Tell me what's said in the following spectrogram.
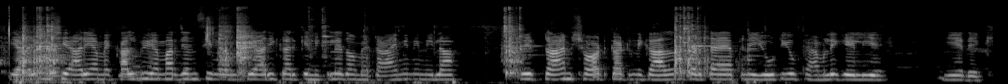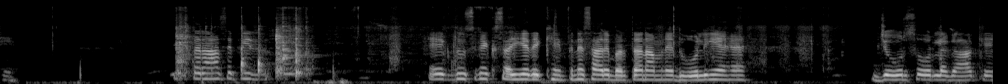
तैयारियाँ श्यारियाँ में कल भी इमरजेंसी में हम तैयारी करके निकले तो हमें टाइम ही नहीं मिला। फिर टाइम शॉर्टकट निकालना पड़ता है अपने यूट्यूब फैमिली के लिए। ये देखें। इस तरह से फिर एक दूसरे के सही देखें, इतने सारे बर्तन हमने धो लिए हैं ज़ोर शोर लगा के।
